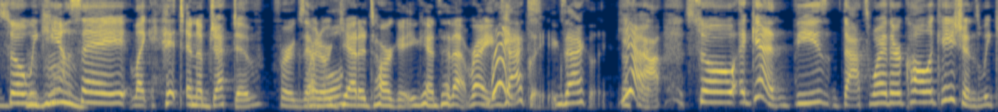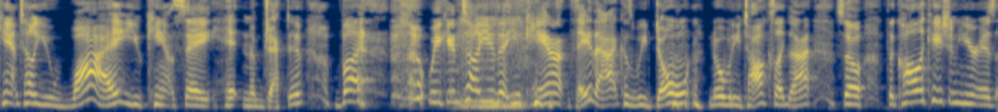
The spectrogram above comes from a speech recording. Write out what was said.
So we can't say like hit an objective, for Mm-hmm. Right, example. or get a target. You can't say that. Right. Right. Exactly. Exactly. That's Yeah. So again, these, that's why they're collocations. We can't tell you why you can't say hit an objective, but we can tell you that you can't say that because we don't. Nobody talks like that. So the collocation here is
